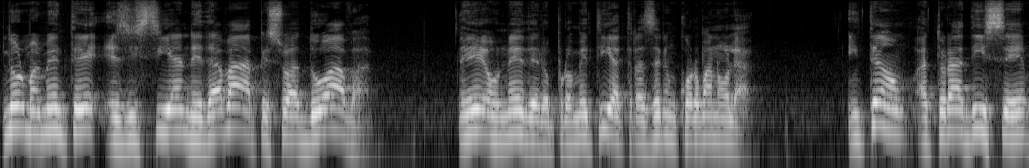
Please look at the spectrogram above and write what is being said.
normalmente existia, ne dava, a pessoa doava, eh, o Néder prometia trazer um corbanolá. Então, a Torá diz, eh,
